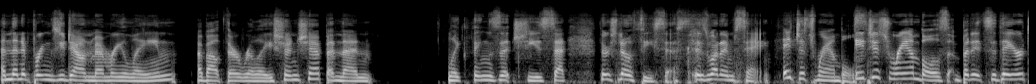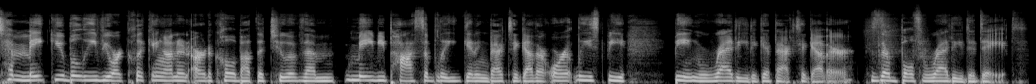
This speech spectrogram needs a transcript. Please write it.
And then it brings you down memory lane about their relationship and then like things that she's said. There's no thesis, is what I'm saying. It just rambles. It just rambles, but it's there to make you believe you are clicking on an article about the two of them maybe possibly getting back together or at least be being ready to get back together because they're both ready to date.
